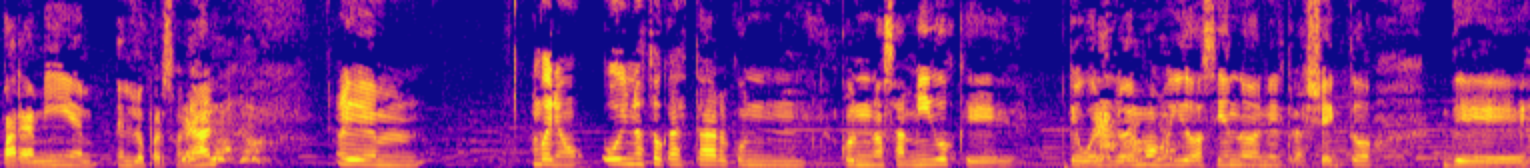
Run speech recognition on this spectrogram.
para mí en, lo personal. Em, bueno, hoy nos toca estar con, unos amigos que, bueno, lo hemos ido haciendo en el trayecto de,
